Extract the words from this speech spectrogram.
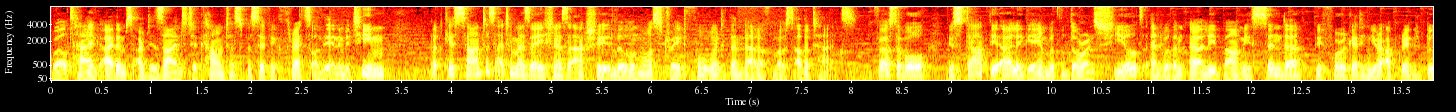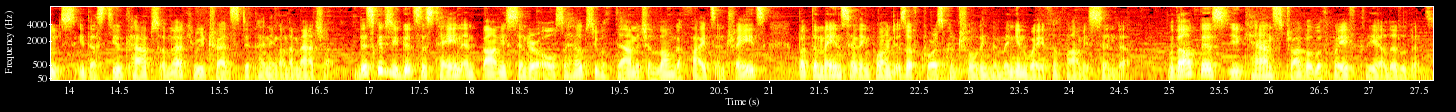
well, tank items are designed to counter specific threats on the enemy team, but K'Sante's itemization is actually a little more straightforward than that of most other tanks. First of all, you start the early game with the Doran's Shield and with an early Bami's Cinder before getting your upgraded boots, either Steel Caps or Mercury Treads depending on the matchup. This gives you good sustain and Bami's Cinder also helps you with damage in longer fights and trades, but the main selling point is of course controlling the minion wave with Bami's Cinder. Without this, you can struggle with wave clear a little bit.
